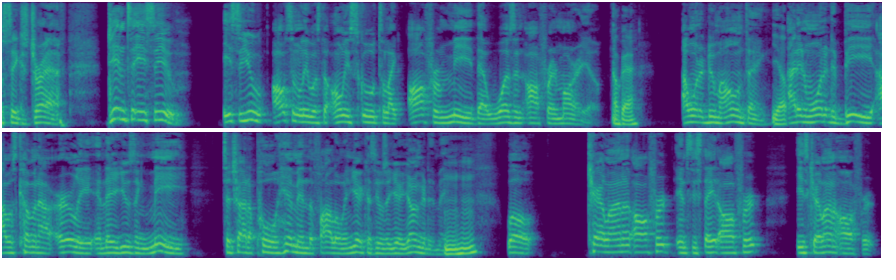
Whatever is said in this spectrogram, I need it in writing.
06 draft. Getting to ECU. ECU ultimately was the only school to like offer me that wasn't offering Mario. okay. I wanted to do my own thing. Yep. I didn't want it to be I was coming out early and they're using me to try to pull him in the following year because he was a year younger than me. Mm-hmm. Well, Carolina offered, NC State offered, East Carolina offered.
